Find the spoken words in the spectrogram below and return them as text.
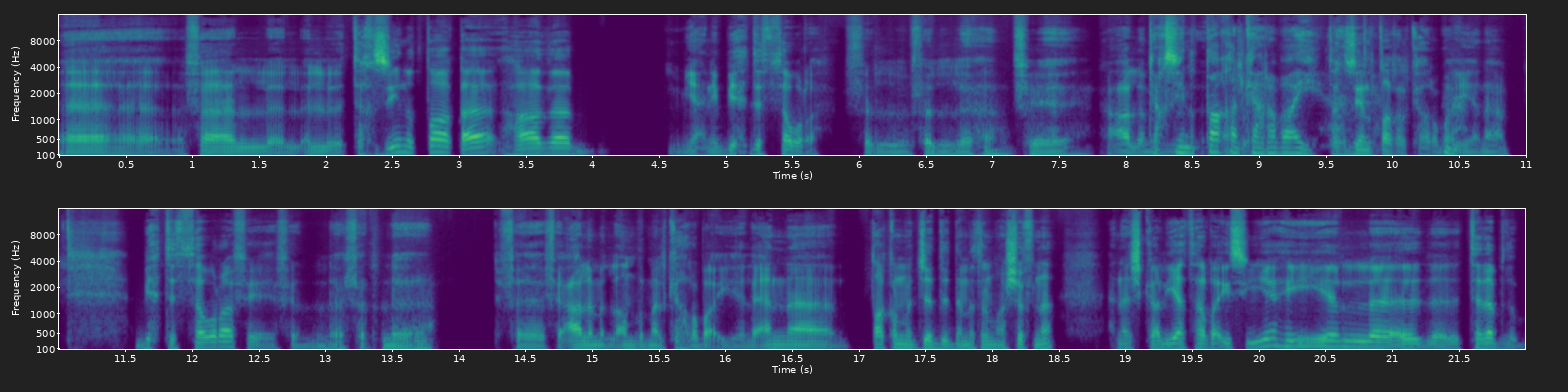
آه، فالتخزين الطاقة هذا يعني بيحدث ثورة في ال في ال في عالم تخزين الطاقة الكهربائية. تخزين الطاقة الكهربائية نعم. بيحدث ثورة في في ال في ال في, عالم الأنظمة الكهربائية لأن الطاقة المتجددة مثل ما شفنا إحنا إشكالياتها الرئيسية هي ال- التذبذب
